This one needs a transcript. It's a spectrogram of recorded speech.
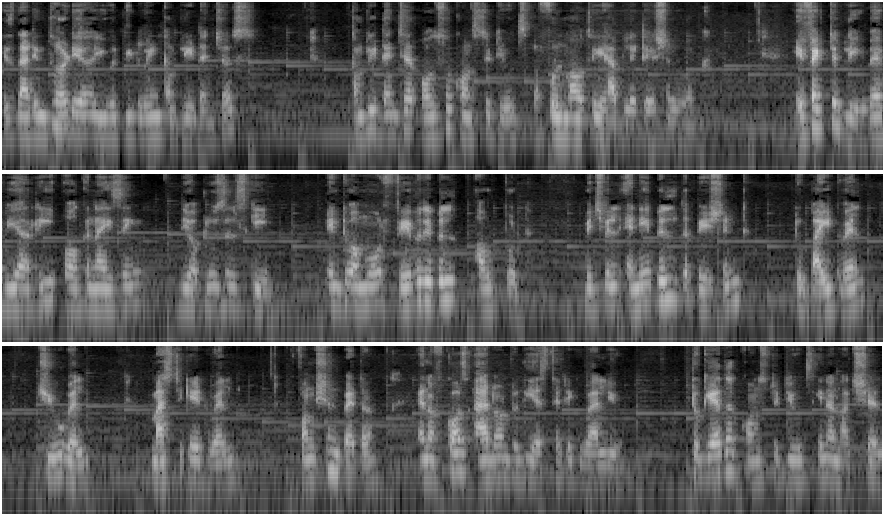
is that in third year you will be doing complete dentures. Complete denture also constitutes a full mouth rehabilitation work. Effectively, where we are reorganizing the occlusal scheme into a more favorable output, which will enable the patient to bite well, chew well, masticate well, function better, and of course add on to the aesthetic value. Together constitutes in a nutshell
